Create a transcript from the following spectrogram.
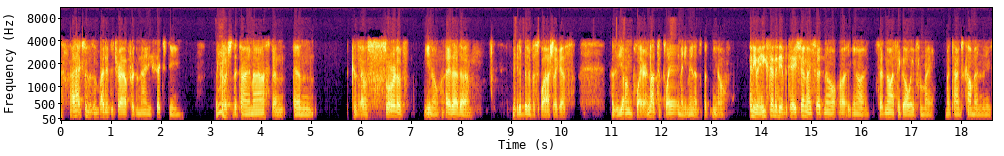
I actually was invited to try out for the '96 team. The hmm. coach at the time asked, and and because I was sort of, you know, I had a made a bit of a splash, I guess, as a young player. Not to play many minutes, but you know. Anyway, he extended the invitation. I said no. Uh, you know, I said no. I think I'll wait for my my time's coming. And he's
